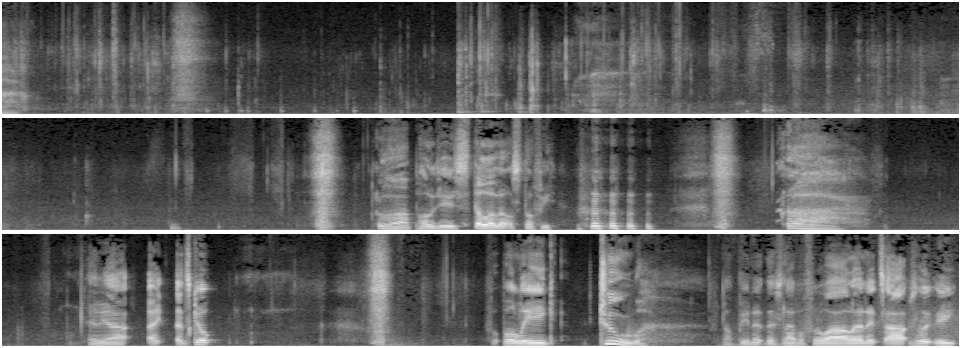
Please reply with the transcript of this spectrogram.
Oh, apologies. Still a little stuffy. ah. There we are. Right, let's go. Football League 2. Not been at this level for a while and it's absolutely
